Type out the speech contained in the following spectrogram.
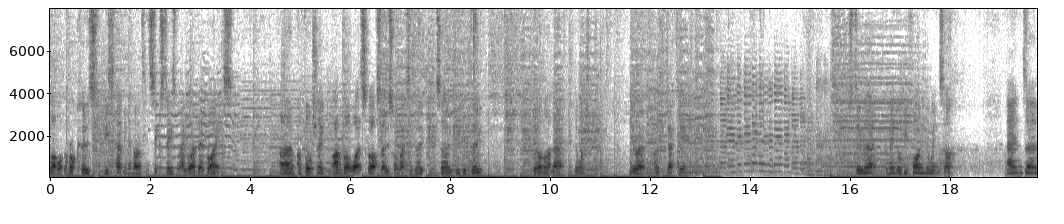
like what the rockers used to have in the 1960s when they ride their bikes, um, unfortunately I haven't got a white scarf so this one have to do. So you could do, put it on like that, then once you, your um, poker jacket, just do that and then you'll be fine in the winter. And uh,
